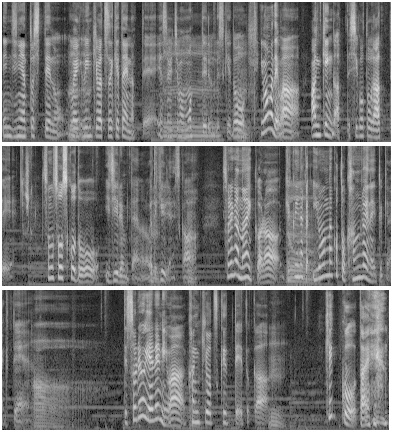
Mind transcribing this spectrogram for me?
エンジニアとしてのうんうん。勉強は続けたいなって休み中も思ってるんですけど、うん今までは案件があって仕事があってそのソースコードをいじるみたいなのができるじゃないですか、うんそれがないから逆になんかうん。いろんなことを考えないといけなくて。あでそれをやるには環境を作ってとか、あうん。結構大変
